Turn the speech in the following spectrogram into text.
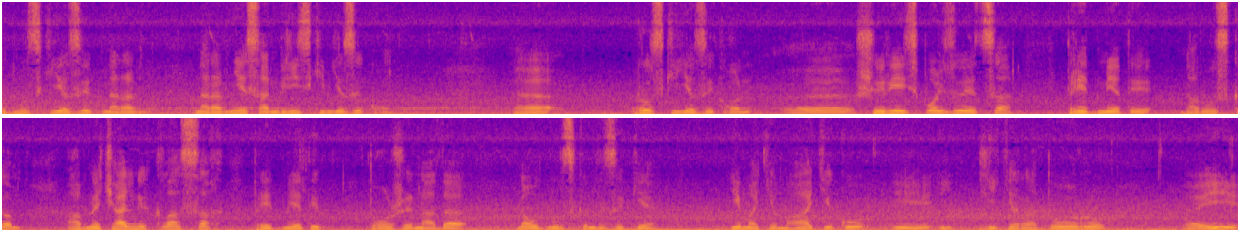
удмуртский язык нарав- наравне с английским языком. Э, Русский язык, он э, шире используется, предметы на русском, а в начальных классах предметы тоже надо на удмуртском языке. И математику, и, и литературу, э, и, и-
